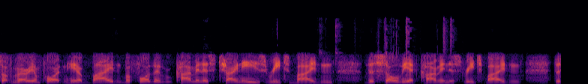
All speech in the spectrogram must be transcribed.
something very important here. Biden, before the communist Chinese reached Biden, the Soviet communists reached Biden. The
